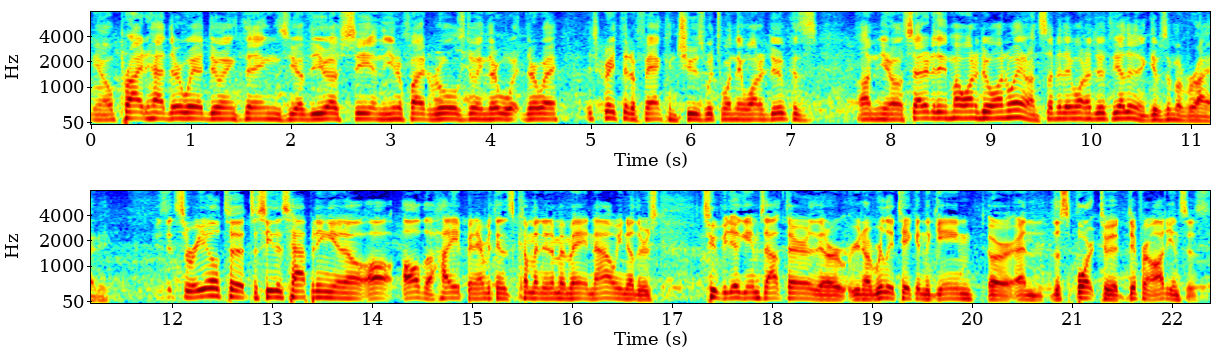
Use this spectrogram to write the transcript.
you know Pride had their way of doing things. You have the UFC and the unified rules doing their their way. It's great that a fan can choose which one they want to do because on you know Saturday they might want to do it one way and on Sunday they want to do it the other, and it gives them a variety. Is it surreal to, to see this happening? You know, all, all the hype and everything that's coming in MMA, and now we know there's two video games out there that are you know really taking the game or and the sport to different audiences.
